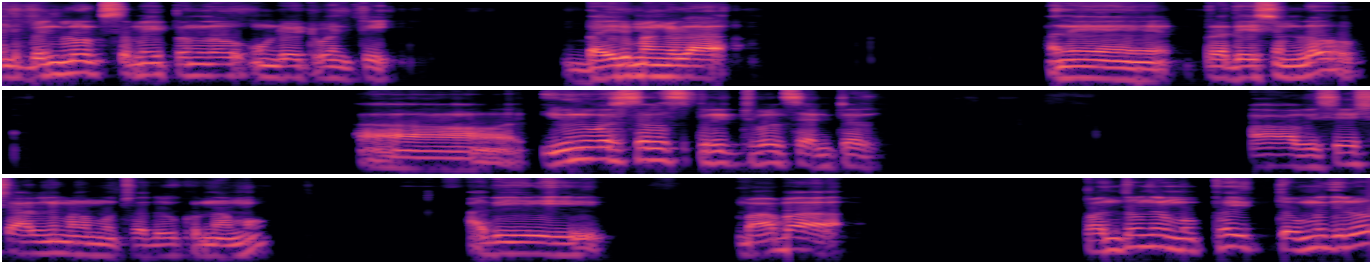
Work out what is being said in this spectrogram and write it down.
అంటే బెంగళూరుకు సమీపంలో ఉండేటువంటి బైరిమంగళ అనే ప్రదేశంలో ఆ యూనివర్సల్ స్పిరిచువల్ సెంటర్ ఆ విశేషాలని మనము చదువుకున్నాము. అది బాబా పంతొమ్మిది వందల ముప్పై తొమ్మిదిలో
